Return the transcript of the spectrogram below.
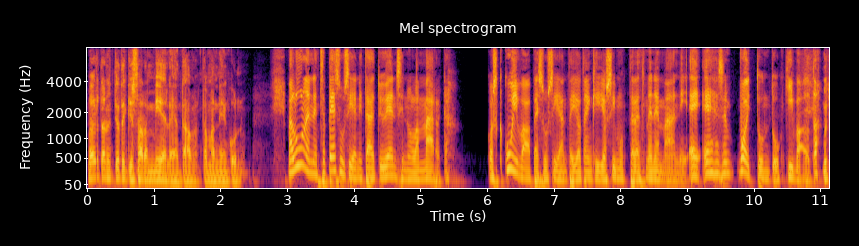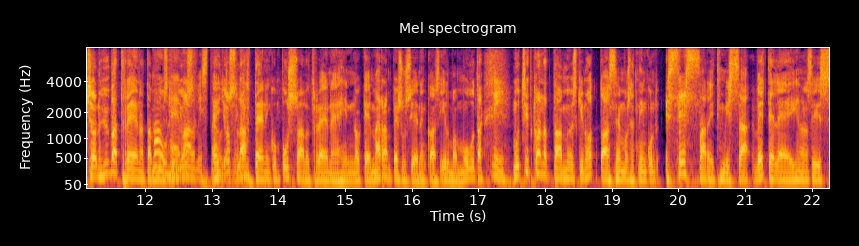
Mä yritän nyt jotenkin saada mieleen tämän, tämän niin kuin, Mä luulen, että se pesusieni täytyy ensin olla märkä. Koska kuivaa pesusientä jotenkin, jos imuttelet menemään, niin ei, eihän sen voi tuntua kivalta. Mutta se on hyvä treenata Kauhea myöskin. Jos, jos lähtee niin pussailutreeneihin, niin okei, märän pesusienen kanssa ilman muuta. Niin. Mutta sitten kannattaa myöskin ottaa semmoiset niin sessarit, missä vetelee ihan siis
